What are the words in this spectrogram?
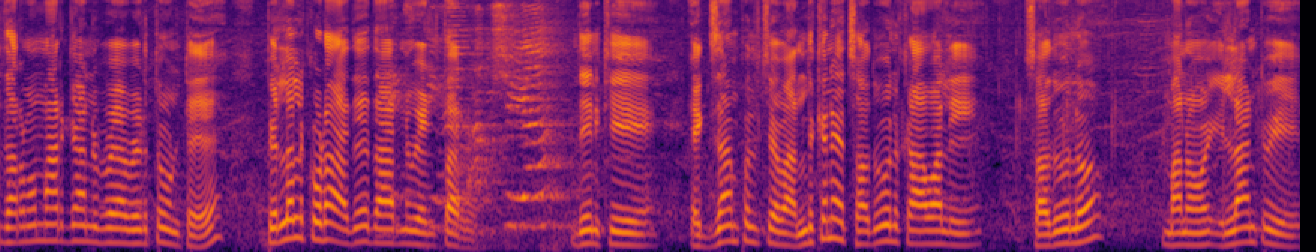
ధర్మ మార్గాన్ని వెడుతూ ఉంటే పిల్లలు కూడా అదే దారిని వెళ్తారు. దీనికి ఎగ్జాంపుల్ అందుకనే చదువులు కావాలి. చదువులో మనం ఇలాంటివి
